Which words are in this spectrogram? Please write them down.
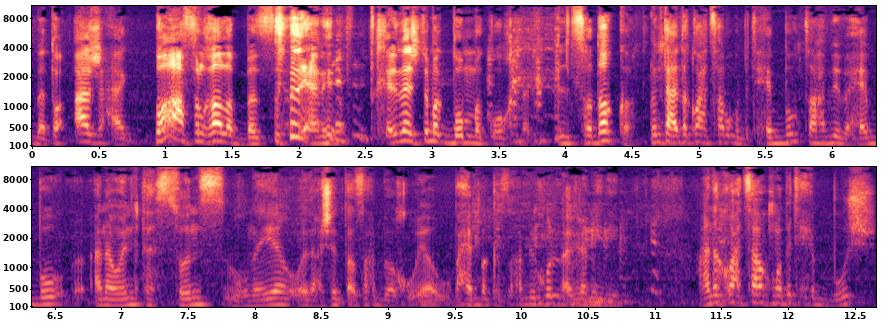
ما توقعش حاجة. توقع في الغلط بس. يعني خلينا اشتمك بأمك وأختك. الصداقة. أنت عندك واحد صاحبك بتحبه؟ صاحبي بحبه. أنا وأنت السونس أغنية عشان أنت صاحبي وأخويا وبحبك يا صاحبي كل الأغاني دي. عندك واحد صاحبك ما بتحبوش؟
